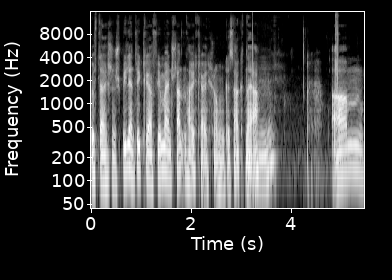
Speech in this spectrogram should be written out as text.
österreichischen Spieleentwicklerfirma entstanden, habe ich gleich schon gesagt. Naja, Mhm. ähm,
